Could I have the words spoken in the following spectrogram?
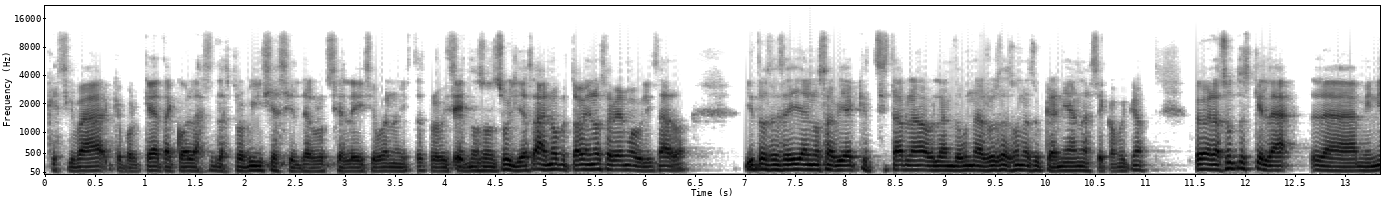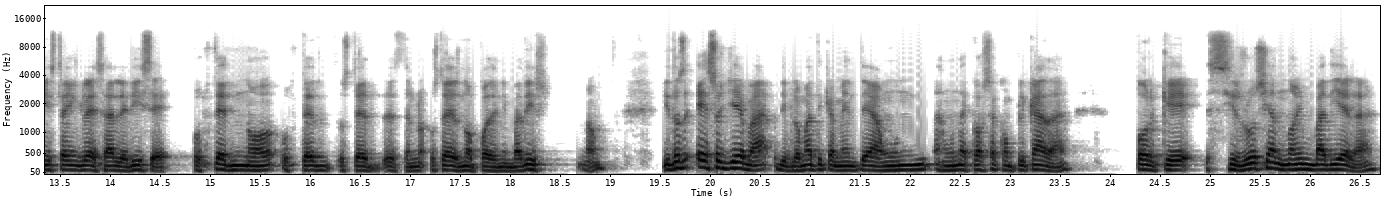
que, si va, que por qué atacó las, las provincias y el de Rusia le dice, bueno, estas provincias sí. no son suyas. Ah, no, todavía no se habían movilizado. Y entonces ella no sabía que si estaba hablando unas rusas, unas ucranianas, se convirtió. Pero el asunto es que la, la ministra inglesa le dice, usted no, usted, usted, este, no, ustedes no pueden invadir, ¿no? Y entonces eso lleva diplomáticamente a, un, a una cosa complicada, porque si Rusia no invadiera,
